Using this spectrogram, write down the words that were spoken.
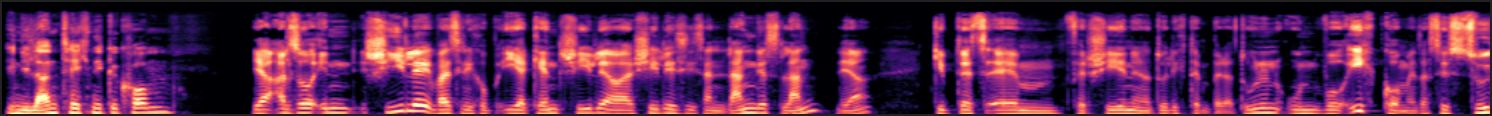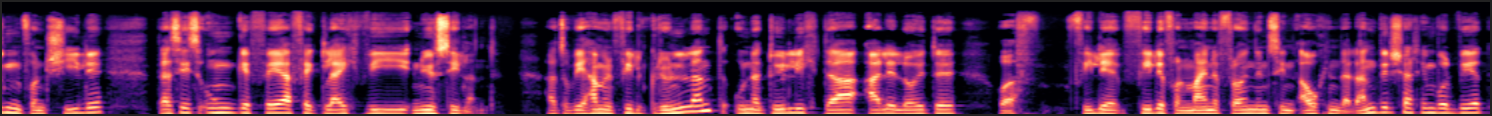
in die Landtechnik gekommen? Ja, also in Chile, ich weiß nicht, ob ihr kennt Chile, aber Chile ist ein langes Land, ja. Gibt es ähm, verschiedene natürlich Temperaturen und wo ich komme, das ist Süden von Chile, das ist ungefähr Vergleich wie New Zealand. Also wir haben viel Grünland und natürlich da alle Leute, oder viele, viele von meinen Freunden sind auch in der Landwirtschaft involviert,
